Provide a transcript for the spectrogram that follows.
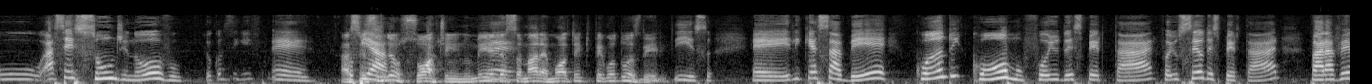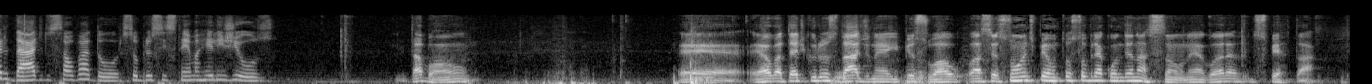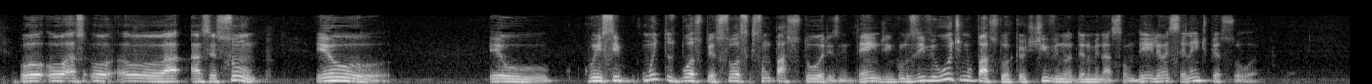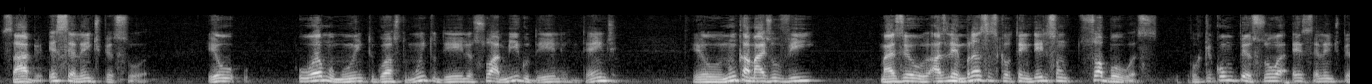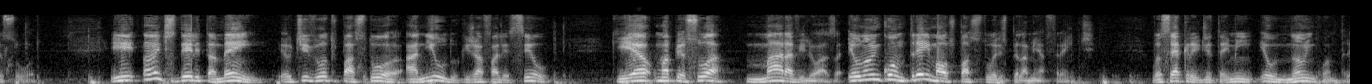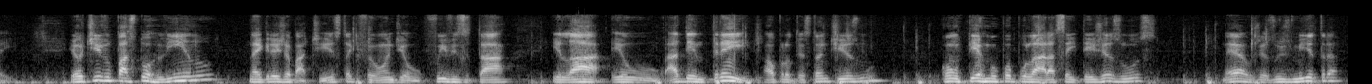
o Acessun de novo, eu consegui é, a copiar. deu sorte, hein? No meio É. dessa maremoto, a gente pegou duas dele. Isso. É, ele quer saber quando e como foi o despertar, foi o seu despertar para a verdade do Salvador sobre o sistema religioso. Tá bom. É, é algo até de curiosidade, né? E pessoal, a sessão antes perguntou sobre a condenação, né? Agora despertar. O, o, o, o, a, a Sessum, eu, eu conheci muitas boas pessoas que são pastores, entende? Inclusive o último pastor que eu estive na denominação dele é uma excelente pessoa. Sabe? Excelente pessoa. Eu o amo muito, gosto muito dele, eu sou amigo dele, entende? Eu nunca mais o vi, mas eu, as lembranças que eu tenho dele são só boas, porque como pessoa é excelente pessoa. E antes dele também, eu tive outro pastor, Anildo, que já faleceu, que é uma pessoa maravilhosa. Eu não encontrei maus pastores pela minha frente. Você acredita em mim? Eu não encontrei. Eu tive o pastor Lino na Igreja Batista, que foi onde eu fui visitar, e lá eu adentrei ao protestantismo, com o termo popular aceitei Jesus, né, o Jesus Mitra,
